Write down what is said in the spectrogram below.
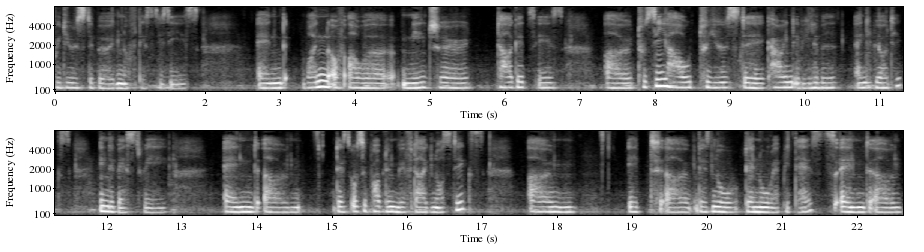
reduce the burden of this disease. And one of our major targets is uh, to see how to use the current available antibiotics in the best way. And um, there's also a problem with diagnostics. Um, it uh, there's no there are no rapid tests, and um,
